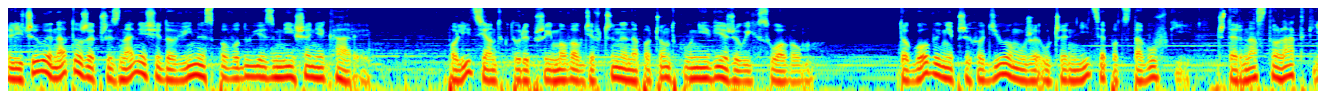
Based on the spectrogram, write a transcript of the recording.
Liczyły na to, że przyznanie się do winy spowoduje zmniejszenie kary. Policjant, który przyjmował dziewczyny na początku, nie wierzył ich słowom. Do głowy nie przychodziło mu, że uczennice podstawówki, czternastolatki,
